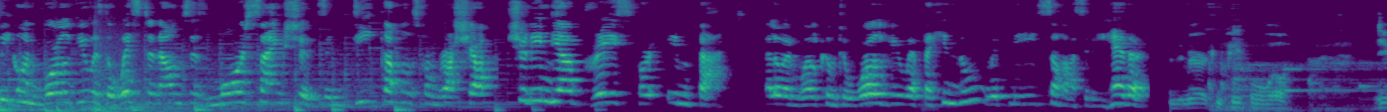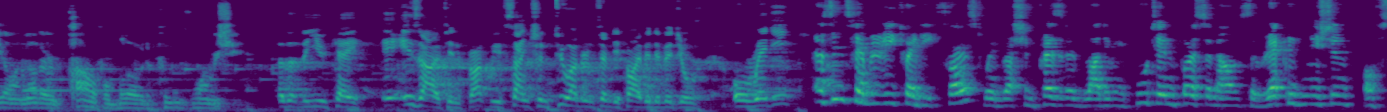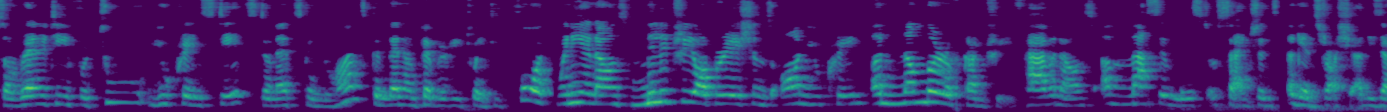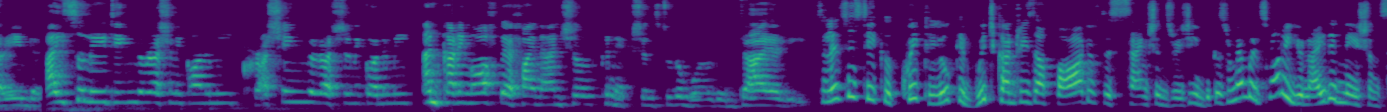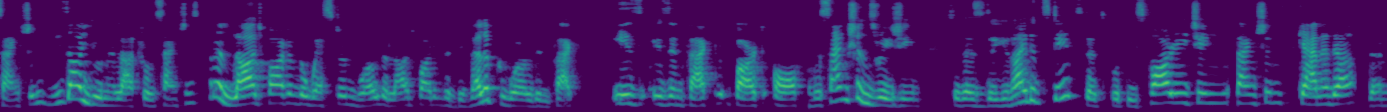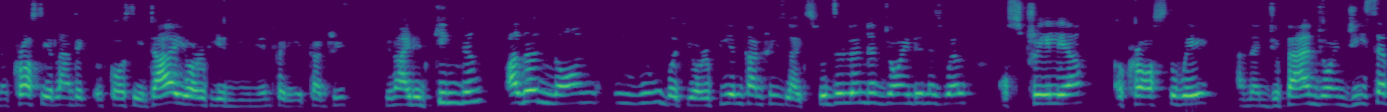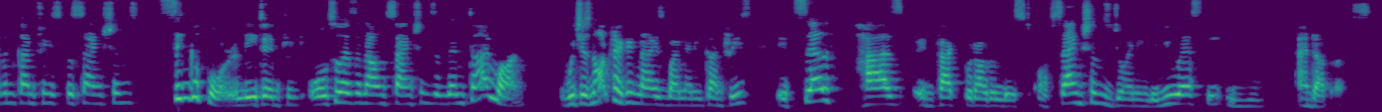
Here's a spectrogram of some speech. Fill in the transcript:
week on Worldview, as the West announces more sanctions and decouples from Russia, should India brace for impact? Hello and welcome to Worldview at the Hindu with me, Suhasini Haidar. The American people will deal another powerful blow to Putin's war machine. That the UK is out in front. We've sanctioned 275 individuals already. Now, since February 21st, when Russian President Vladimir Putin first announced the recognition of sovereignty for two Ukraine states, Donetsk and Luhansk, and then on February 24th, when he announced military operations on Ukraine, a number of countries have announced a massive list of sanctions against Russia. These are aimed at isolating the Russian economy, crushing the Russian economy, and cutting off their financial connections to the world entirely. So let's just take a quick look at which countries countries are part of this sanctions regime because remember, it's not a United Nations sanction. These are unilateral sanctions. But a large part of the Western world, a large part of the developed world, in fact, is, is in fact part of the sanctions regime. So there's the United States that's put these far-reaching sanctions, Canada, then across the Atlantic, of course, the entire European Union, 28 countries, United Kingdom, other non-EU but European countries like Switzerland have joined in as well, Australia across the way, and then Japan joined G7 countries for sanctions. Singapore, a late entrant, also has announced sanctions. And then Taiwan, which is not recognized by many countries, itself has in fact put out a list of sanctions joining the US, the EU, and others.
